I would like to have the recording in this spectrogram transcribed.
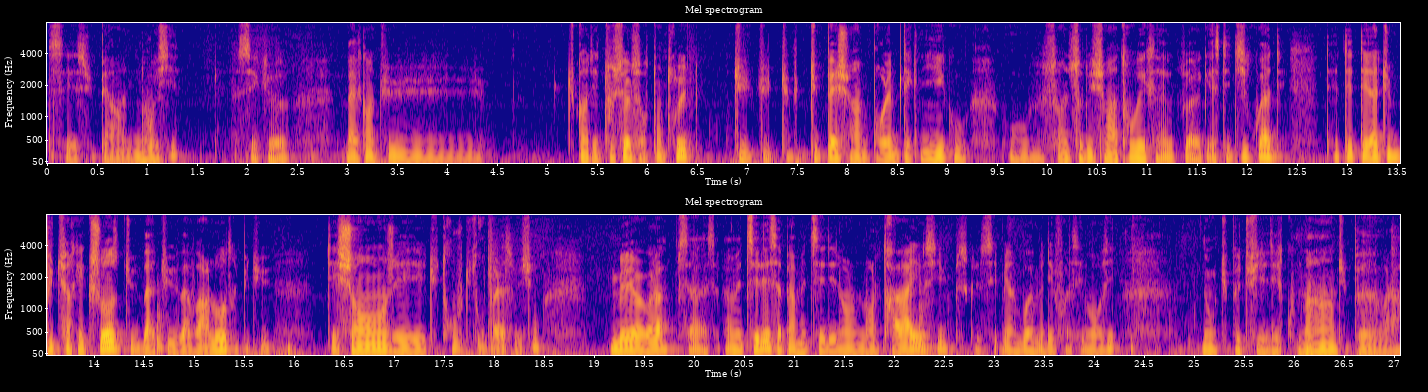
c'est super nourricier, c'est que bah, quand tu, quand es tout seul sur ton truc, tu, tu, tu, tu pêches un problème technique ou, sur une solution à trouver, esthétique quoi. Tu es, là, tu butes sur quelque chose, tu, bah, tu vas voir l'autre et puis tu t'échanges et tu trouves, tu trouves pas la solution. Mais euh, voilà, ça, permet de s'aider, ça permet de s'aider dans, le- dans le travail aussi, parce que c'est bien le bois, mais des fois c'est lourd aussi. Donc tu peux te filer des coups de main, tu peux, voilà.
